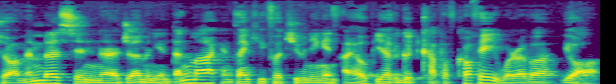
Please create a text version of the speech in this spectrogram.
to our members in uh, Germany and Denmark, and thank you for tuning in. I hope you have a good cup of coffee wherever you are.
